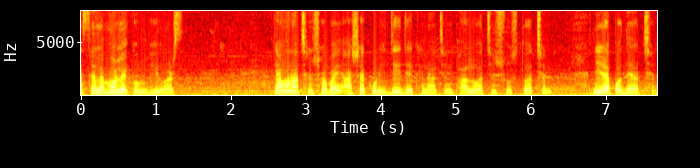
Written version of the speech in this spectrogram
আসসালামু আলাইকুম ভিউয়ার্স। কেমন আছেন সবাই? আশা করি যে যেখানে আছেন ভালো আছেন, সুস্থ আছেন, নিরাপদে আছেন।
